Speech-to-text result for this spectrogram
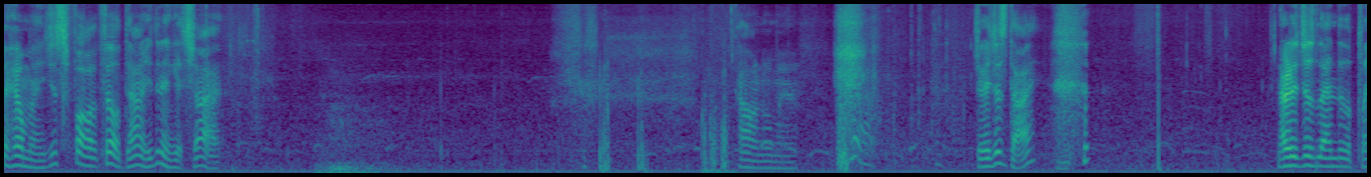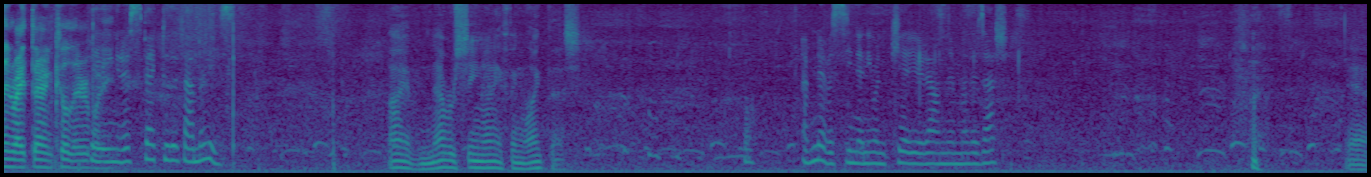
the hell, man? You just fall, fell down. You didn't get shot. I don't know, man. Did it just die? or did it just land on the plane right there and killed everybody? Paying respect to the families. I have never seen anything like this. I've never seen anyone carry around their mother's ashes. Yeah.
